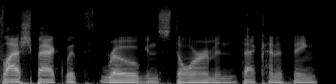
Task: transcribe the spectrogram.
flashback with Rogue and Storm and that kind of thing.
